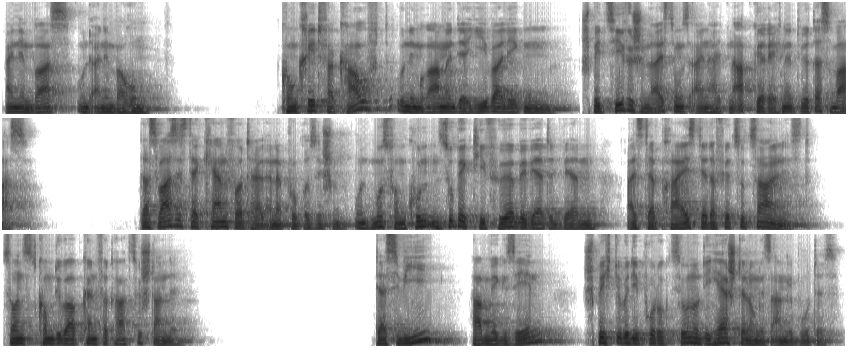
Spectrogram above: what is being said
einem Was und einem Warum. Konkret verkauft und im Rahmen der jeweiligen spezifischen Leistungseinheiten abgerechnet wird das Was. Das Was ist der Kernvorteil einer Proposition und muss vom Kunden subjektiv höher bewertet werden als der Preis, der dafür zu zahlen ist. Sonst kommt überhaupt kein Vertrag zustande. Das Wie, haben wir gesehen, spricht über die Produktion und die Herstellung des Angebotes.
